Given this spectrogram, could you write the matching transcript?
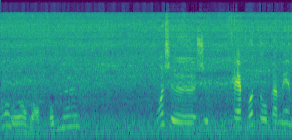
Ah ouais, on va en promener. Moi, je, je fais photo quand même.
